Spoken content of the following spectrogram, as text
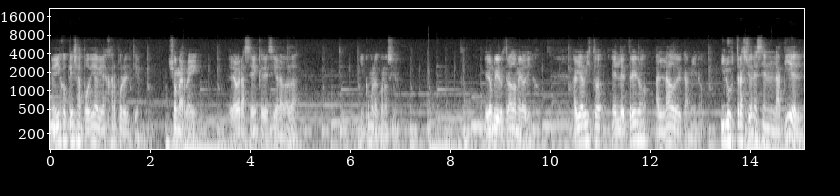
Me dijo que ella podía viajar por el tiempo. Yo me reí, pero ahora sé que decía la verdad. ¿Y cómo la conoció? El hombre ilustrado me lo dijo. Había visto el letrero al lado del camino. Ilustraciones en la piel,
